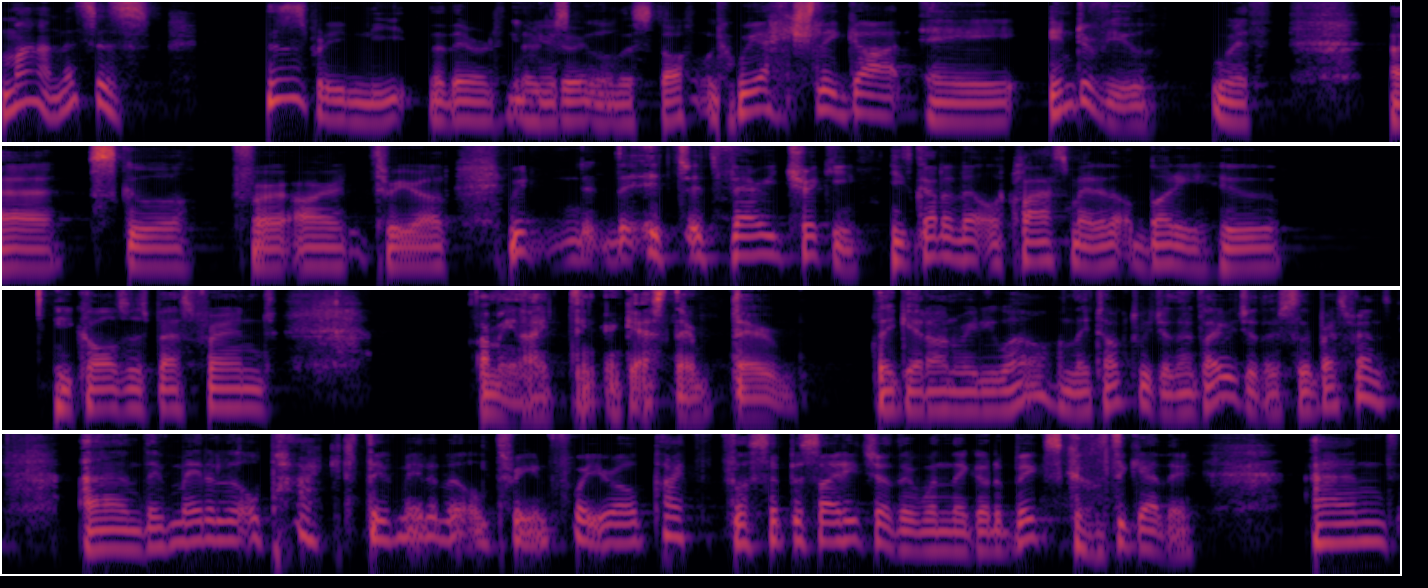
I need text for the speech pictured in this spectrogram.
man, this is this is pretty neat that they're they're doing school. all this stuff. We actually got a interview with a school for our three year old. It's it's very tricky. He's got a little classmate, a little buddy who he calls his best friend. I mean, I think I guess they're they're they get on really well and they talk to each other and play with each other, so they're best friends. And they've made a little pact. They've made a little three and four year old pact. that They'll sit beside each other when they go to big school together. And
